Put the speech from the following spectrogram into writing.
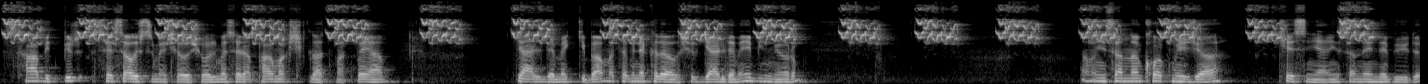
sabit bir sese alıştırmaya çalışıyoruz. Mesela parmak şıklatmak veya gel demek gibi ama tabii ne kadar alışır gel demeye bilmiyorum. Ama insandan korkmayacağı kesin yani insanın elinde büyüdü.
